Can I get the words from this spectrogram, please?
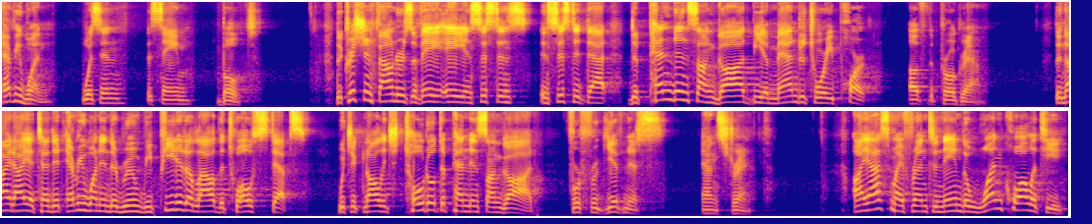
Everyone was in the same boat. The Christian founders of AA insisted that dependence on God be a mandatory part of the program. The night I attended, everyone in the room repeated aloud the 12 steps, which acknowledged total dependence on God for forgiveness and strength. I asked my friend to name the one quality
